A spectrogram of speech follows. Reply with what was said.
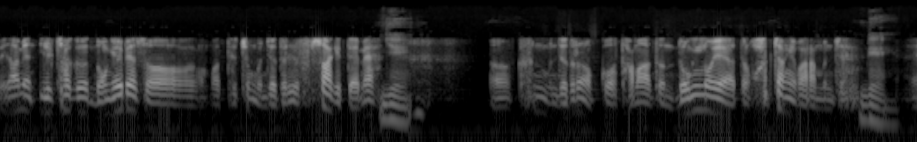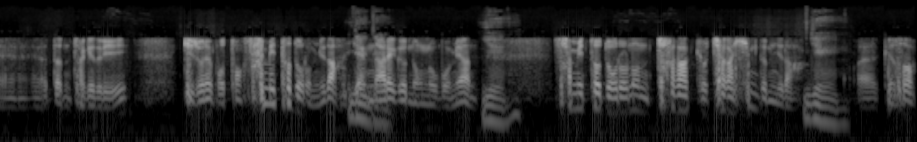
왜냐하면 1차 그 농협에서 뭐 대충 문제들을 흡수하기 때문에 예. 어, 큰 문제들은 없고 다만 어떤 농로의 어떤 확장에 관한 문제. 네. 예, 어떤 자기들이 기존에 보통 3미터 도로입니다. 네, 네. 옛날에 그 농로 보면 예. 3미터 도로는 차가 교차가 힘듭니다. 예. 예, 그래서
